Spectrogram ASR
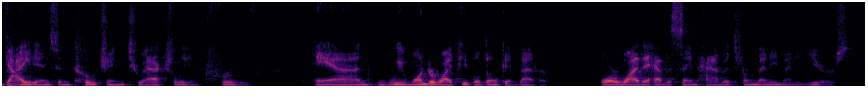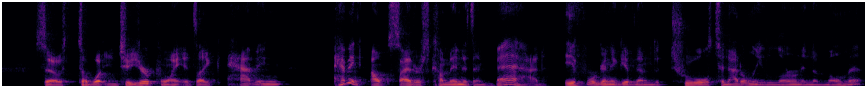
guidance and coaching to actually improve. And we wonder why people don't get better or why they have the same habits for many, many years. So to what to your point, it's like having having outsiders come in isn't bad if we're going to give them the tools to not only learn in the moment,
